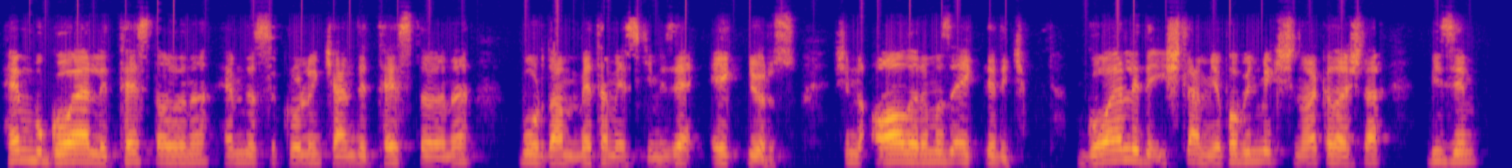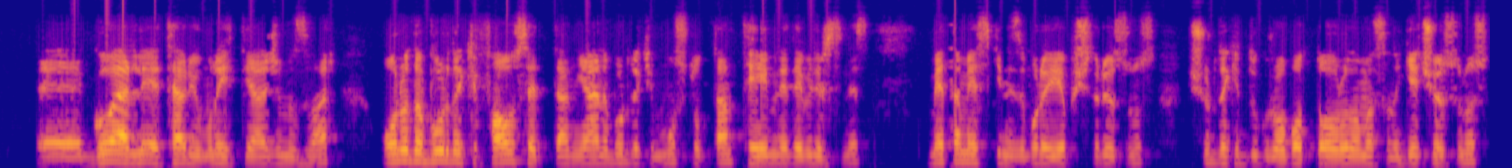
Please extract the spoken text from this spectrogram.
hem bu Goerli test ağını hem de Scroll'ün kendi test ağını buradan MetaMask'imize ekliyoruz. Şimdi ağlarımızı ekledik. Goerli'de işlem yapabilmek için arkadaşlar bizim e, Goerli Ethereum'una ihtiyacımız var. Onu da buradaki faucet'ten yani buradaki musluktan temin edebilirsiniz. MetaMask'inizi buraya yapıştırıyorsunuz. Şuradaki robot doğrulamasını geçiyorsunuz.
